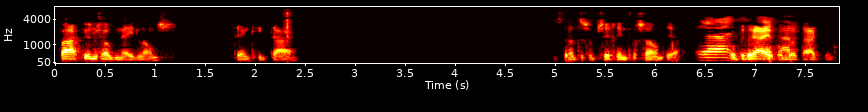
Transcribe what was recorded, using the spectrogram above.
vaak kunnen ze ook Nederlands, denk ik daar. Dus dat is op zich interessant, ja. ja Voor bedrijven om dat daar te.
